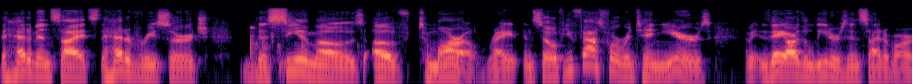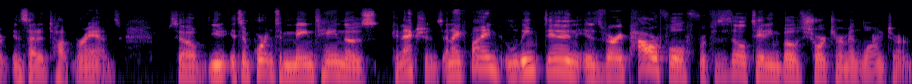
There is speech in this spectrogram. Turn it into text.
the head of insights, the head of research, the CMOs of tomorrow, right? And so if you fast forward 10 years, I mean, they are the leaders inside of our inside of top brands. So you, it's important to maintain those connections. And I find LinkedIn is very powerful for facilitating both short term and long term.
